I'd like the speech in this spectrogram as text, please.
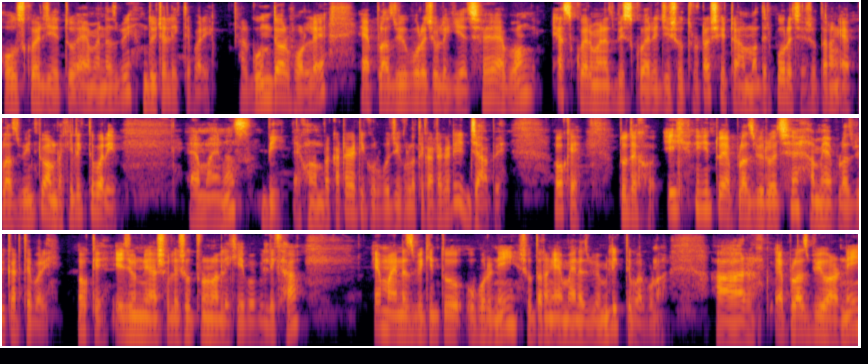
হোল স্কোয়ার যেহেতু, এ মাইনাস বি দুইটা লিখতে পারি। আর গুণ দেওয়ার ফলে এ প্লাস বি উপরে চলে গিয়েছে এবং এ স্কোয়ার মাইনাস বি স্কোয়ারের যে সূত্রটা, সেটা আমাদের পড়েছে। সুতরাং এ প্লাস বি ইন্টু আমরা কি লিখতে পারি? এ মাইনাস বি এখন আমরা কাটাকাটি করব, যেগুলোতে কাটাকাটি যাবে। ওকে তো দেখো, এইখানে কিন্তু এ প্লাস বি রয়েছে, আমি এ প্লাস বি কাটতে পারি। ওকে এই জন্যই আসলে সূত্র না লিখে এভাবে লেখা। এ মাইনাস বি কিন্তু উপরে নেই, সুতরাং এ মাইনাস বি আমি লিখতে পারব না। আর এ প্লাস বিও আর নেই,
